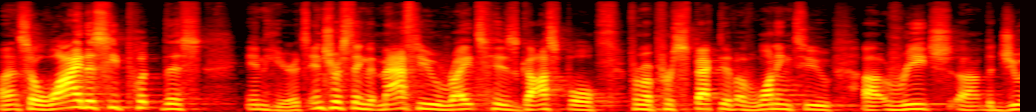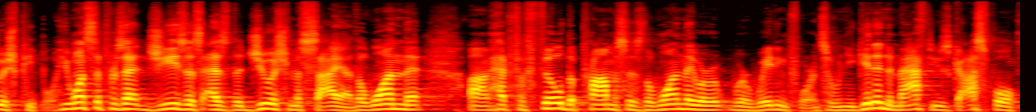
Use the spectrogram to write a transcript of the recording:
Uh, so, why does he put this in here. It's interesting that Matthew writes his gospel from a perspective of wanting to uh, reach uh, the Jewish people. He wants to present Jesus as the Jewish Messiah, the one that um, had fulfilled the promises, the one they were, were waiting for. And so when you get into Matthew's gospel,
